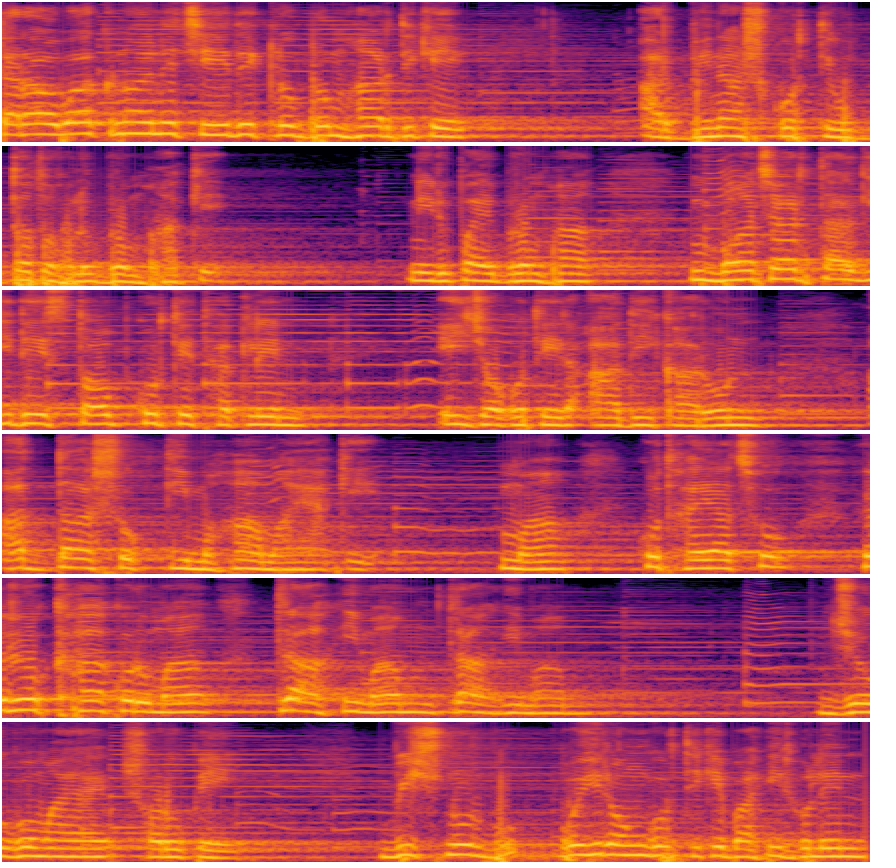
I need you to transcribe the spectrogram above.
তারা অবাক নয়নে চেয়ে দেখল ব্রহ্মার দিকে আর বিনাশ করতে উদ্যত হলো ব্রহ্মাকে। নিরুপায় ব্রহ্মা বাঁচার তাগিদে স্তব করতে থাকলেন এই জগতের আদি কারণ, আদ্যা শক্তি মহামায়াকে। মা, কোথায় আছো? রক্ষা করো মা ত্রাহিমাম ত্রাহিমাম যোগমায়ায় স্বরূপে বিষ্ণুর বহিরঙ্গ থেকে বাহির হলেন।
